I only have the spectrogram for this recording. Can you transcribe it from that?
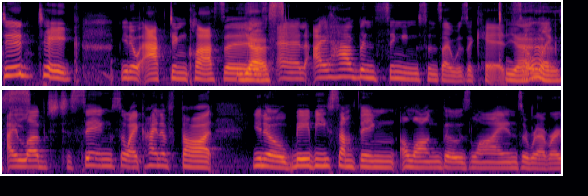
did take, you know, acting classes. Yes. And I have been singing since I was a kid. Yes. So like I loved to sing. So I kind of thought, you know, maybe something along those lines or whatever. I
